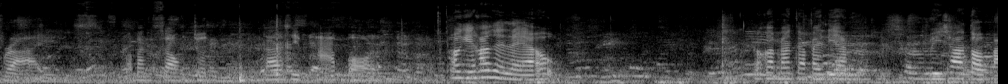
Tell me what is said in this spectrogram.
ฟรายประมาณ2.95ปอนด์พอกินข้าวเสร็จแล้วเรากำลังจะไปเรียนวิชาต่อไป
